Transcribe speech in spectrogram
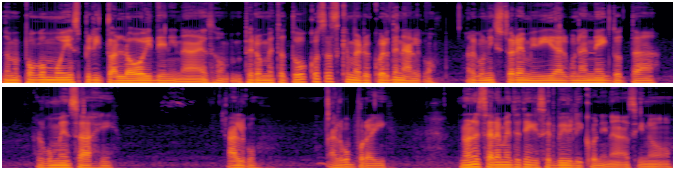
no me pongo muy espiritualoide ni nada de eso, pero me tatúo cosas que me recuerden algo, alguna historia de mi vida, alguna anécdota, algún mensaje, algo, algo por ahí. No necesariamente tiene que ser bíblico ni nada, sino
